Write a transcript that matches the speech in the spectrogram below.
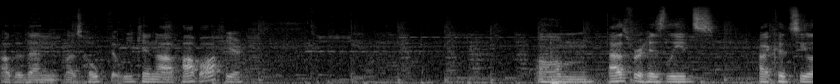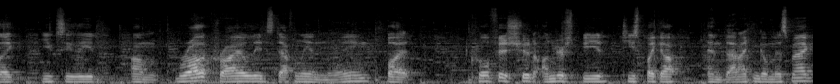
other than let's hope that we can uh, pop off here. Um, as for his leads, I could see like Uxie lead. Um, Raw Cryo lead's definitely annoying, but Qwilfish should underspeed, T-Spike up, and then I can go Mismag.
